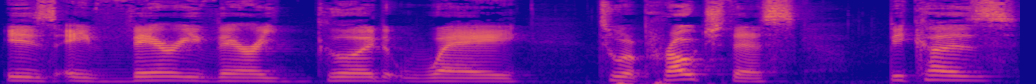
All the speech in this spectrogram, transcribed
is a very, very good way to approach this because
